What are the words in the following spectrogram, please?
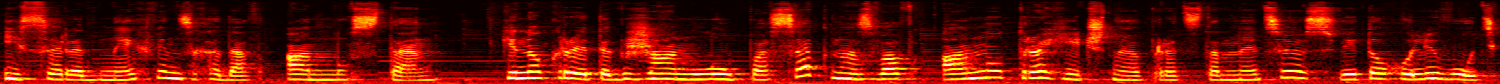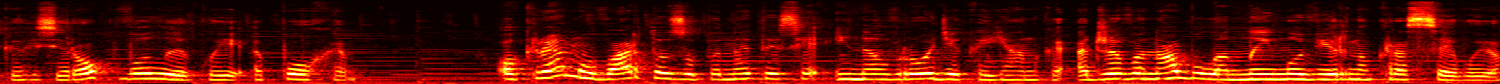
і серед них він згадав Анну Стен. Кінокритик Жан Лу Пасек назвав Анну трагічною представницею світу голівудських зірок великої епохи. Окремо варто зупинитися і на вроді киянки, адже вона була неймовірно красивою.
